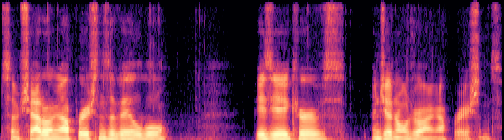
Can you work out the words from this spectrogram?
some shadowing operations available, Bezier curves, and general drawing operations.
